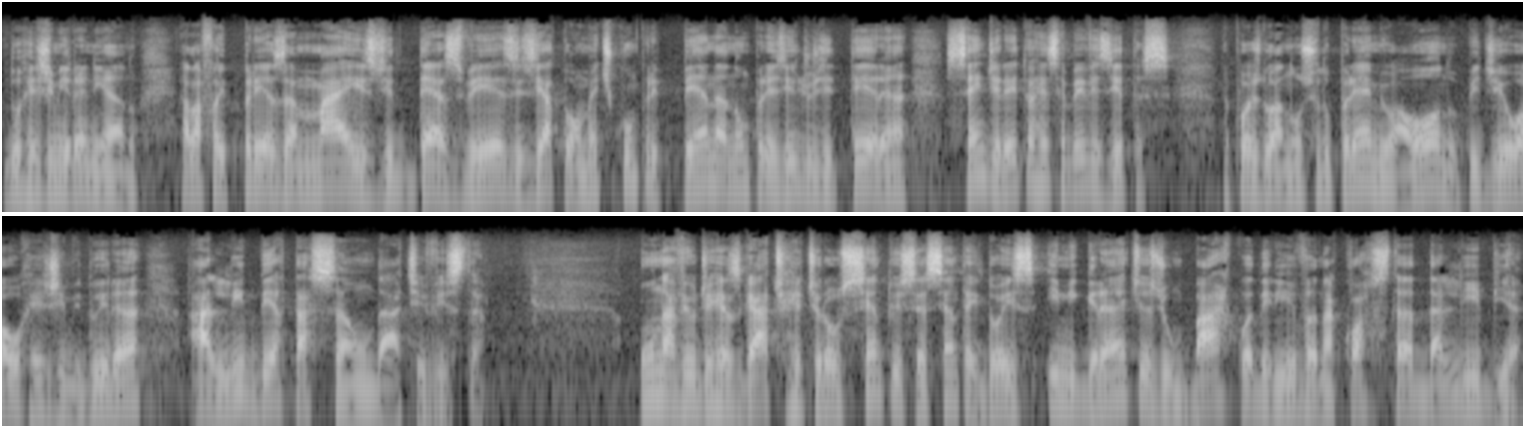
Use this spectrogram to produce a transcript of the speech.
do regime iraniano. Ela foi presa mais de 10 vezes e atualmente cumpre pena num presídio de Teherã, sem direito a receber visitas. Depois do anúncio do prêmio, a ONU pediu ao regime do Irã a libertação da ativista. Um navio de resgate retirou 162 imigrantes de um barco à deriva na costa da Líbia.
